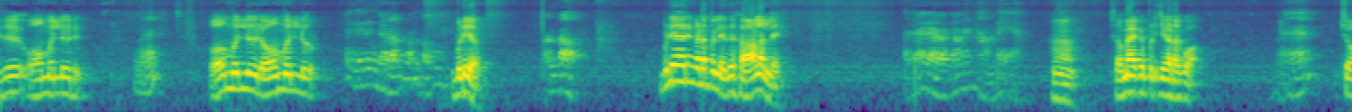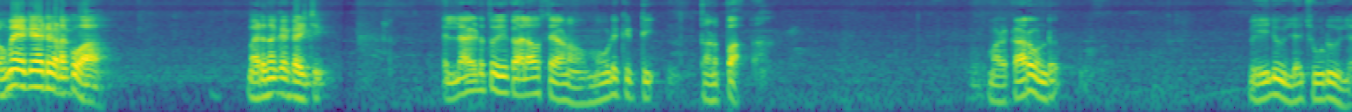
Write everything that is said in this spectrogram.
ഇത് ഓമല്ലൂർ. ഓമല്ലൂർ ഓമല്ലൂർ ഇവിടെയോ? ഇവിടെ ആരും കിടപ്പില്ല ഇത് ഹാളല്ലേ? ആ ചുമയൊക്കെ പിടിച്ച് കിടക്കുവാ. ചുമയൊക്കെ ആയിട്ട് കിടക്കുവാ. മരുന്നൊക്കെ കഴിച്ച്. എല്ലായിടത്തും ഈ കാലാവസ്ഥയാണോ? മൂടി മൂടിക്കിട്ടി തണുപ്പാ. മഴക്കാറുമുണ്ട്. വെയിലുമില്ല ചൂടുമില്ല.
